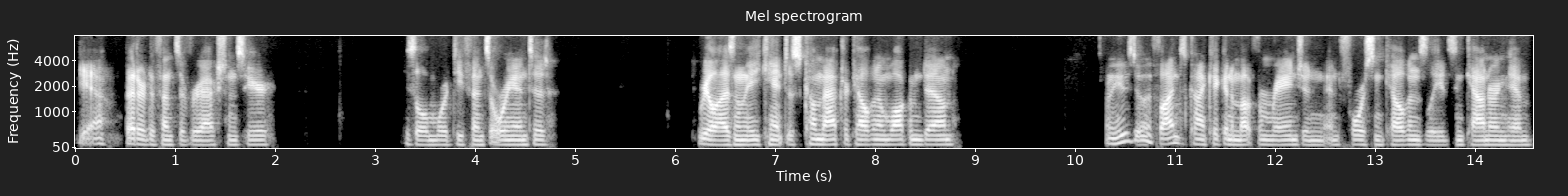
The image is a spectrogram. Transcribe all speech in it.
Yeah, better defensive reactions here. He's a little more defense oriented realizing that he can't just come after Kelvin and walk him down. I mean, he was doing fine, just kind of kicking him up from range and, and forcing Kelvin's leads and countering him.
